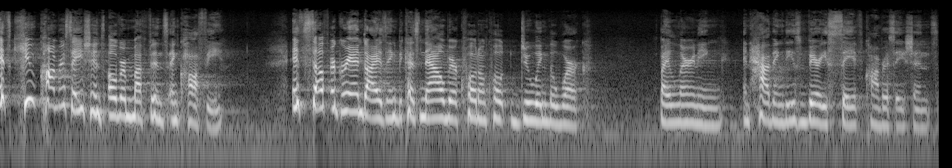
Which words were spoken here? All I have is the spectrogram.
It's cute conversations over muffins and coffee. It's self aggrandizing because now we're quote unquote doing the work by learning and having these very safe conversations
